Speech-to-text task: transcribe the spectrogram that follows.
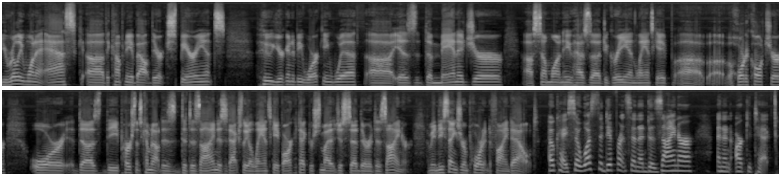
You really want to ask uh, the company about their experience who you're going to be working with. Uh, is the manager uh, someone who has a degree in landscape uh, uh horticulture, or does the person that's coming out to, to design is it actually a landscape architect or somebody that just said they're a designer? I mean, these things are important to find out. Okay, so what's the difference in a designer and an architect?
